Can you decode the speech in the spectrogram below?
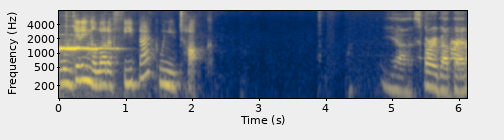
we're getting a lot of feedback when you talk. Yeah, sorry about that.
